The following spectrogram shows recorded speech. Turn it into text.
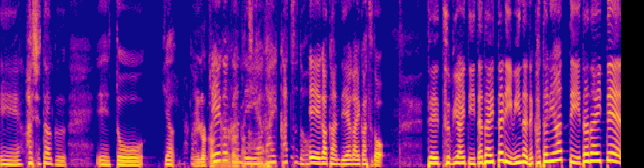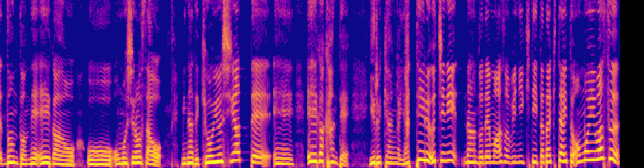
えー、ハッシュタグえっ、ー、とや映画館で野外活動。映画館で野外活動でつぶやいていただいたりみんなで語り合っていただいてどんどんね映画の面白さをみんなで共有し合って、えー、映画館でゆるキャンがやっているうちに何度でも遊びに来ていただきたいと思います。今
